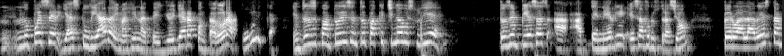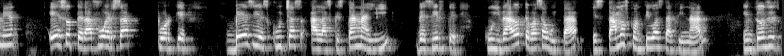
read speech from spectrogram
no puede ser, ya estudiada, imagínate, yo ya era contadora pública. Entonces cuando tú dices, entonces, ¿para qué chingado estudié? Entonces empiezas a, tener esa frustración, pero a la vez también eso te da fuerza porque ves y escuchas a las que están ahí decirte, cuidado, te vas a agüitar, estamos contigo hasta el final. Entonces,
